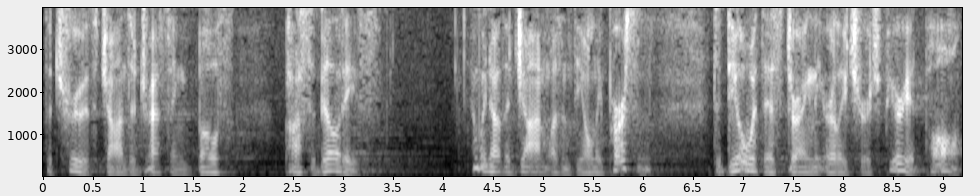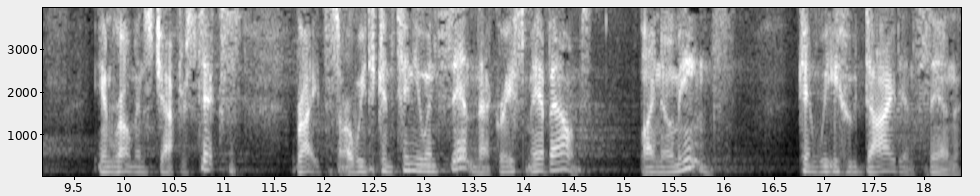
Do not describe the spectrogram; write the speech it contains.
the truth. John's addressing both possibilities. And we know that John wasn't the only person to deal with this during the early church period. Paul, in Romans chapter 6, writes Are we to continue in sin that grace may abound? By no means. Can we who died in sin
